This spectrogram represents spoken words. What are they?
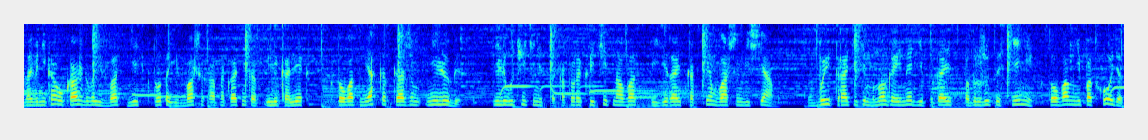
Наверняка у каждого из вас есть кто-то из ваших одноклассников или коллег, кто вас, мягко скажем, не любит. Или учительница, которая кричит на вас, придираясь ко всем вашим вещам. Вы тратите много энергии, пытаясь подружиться с теми, кто вам не подходят,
